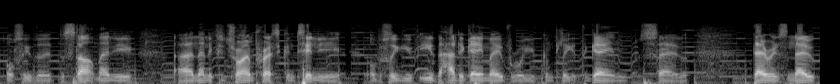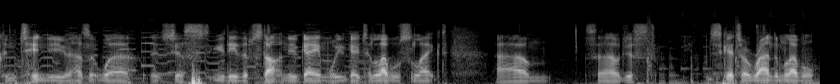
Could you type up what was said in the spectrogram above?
obviously the, the start menu and then if you try and press continue obviously you've either had a game over or you've completed the game so there is no continue as it were it's just you'd either start a new game or you go to level select um, so I'll just just go to a random level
